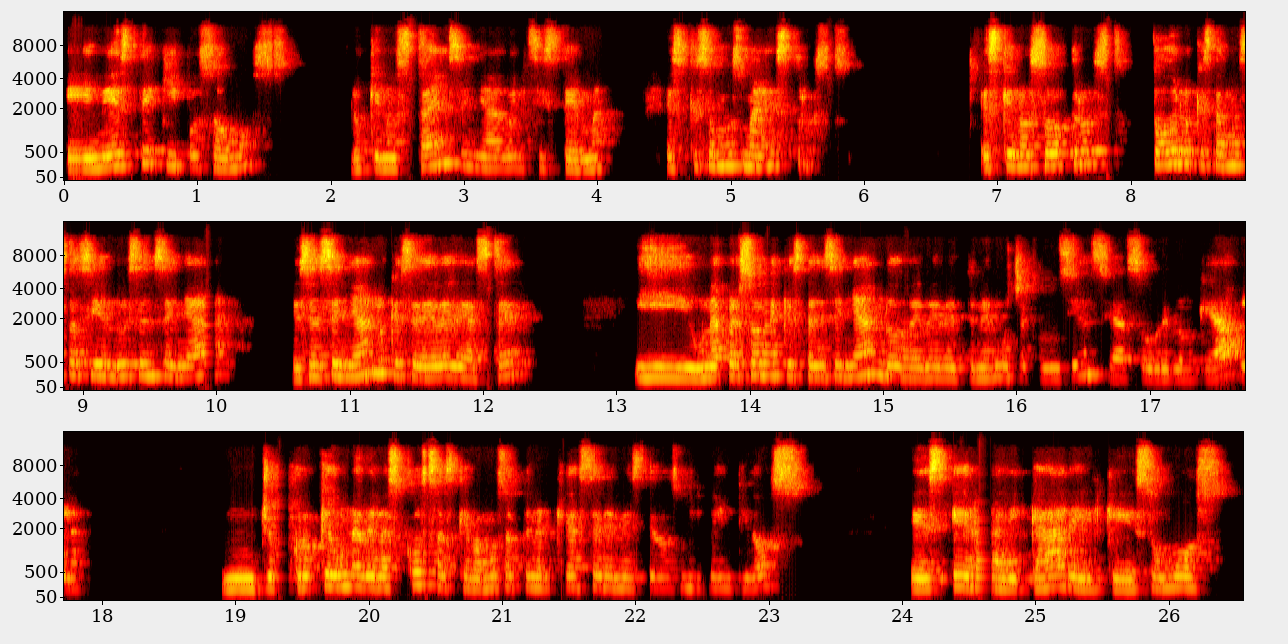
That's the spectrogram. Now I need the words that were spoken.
en este equipo somos, lo que nos ha enseñado el sistema, es que somos maestros. Es que nosotros todo lo que estamos haciendo es enseñar, es enseñar lo que se debe de hacer. Y una persona que está enseñando debe de tener mucha conciencia sobre lo que habla. Mm, yo creo que una de las cosas que vamos a tener que hacer en este 2022 es erradicar el que somos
